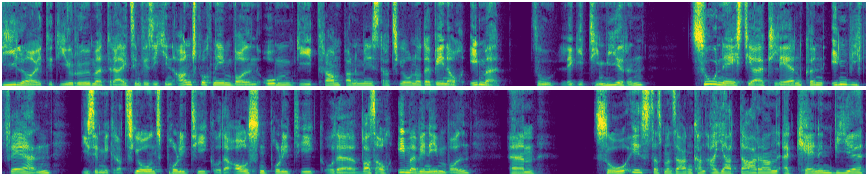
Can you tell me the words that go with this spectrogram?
die Leute, die Römer 13 für sich in Anspruch nehmen wollen, um die Trump-Administration oder wen auch immer zu legitimieren, zunächst ja erklären können, inwiefern diese Migrationspolitik oder Außenpolitik oder was auch immer wir nehmen wollen, ähm, so ist, dass man sagen kann, ah ja, daran erkennen wir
